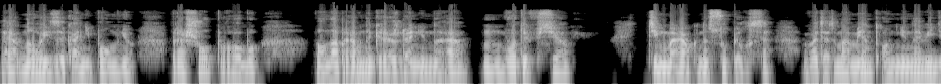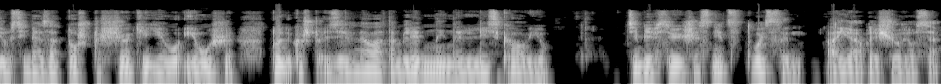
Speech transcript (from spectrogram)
родного языка не помню, прошел пробу, полноправный гражданин РА, вот и все». Тим Марок насупился. В этот момент он ненавидел себя за то, что щеки его и уши, только что зеленовато-бледные, налились кровью. «Тебе все еще снится твой сын?» Аира прищурился.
